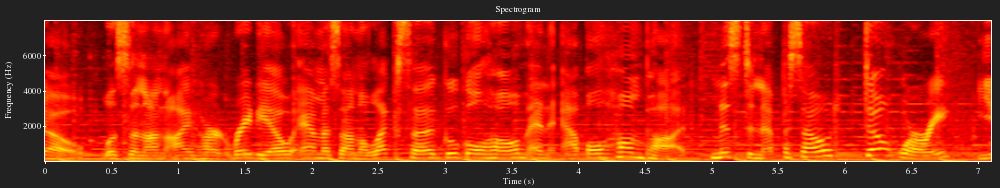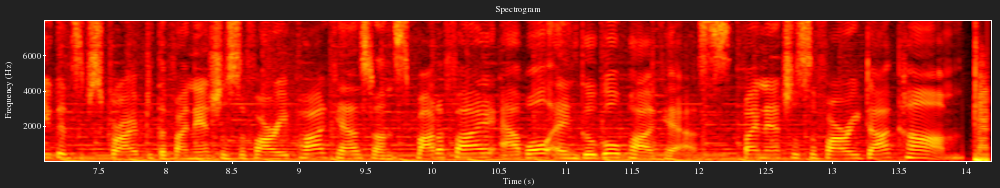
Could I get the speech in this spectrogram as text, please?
Listen on iHeartRadio, Amazon Alexa, Google Home, and Apple HomePod. Missed an episode? Don't worry. You can subscribe to the Financial Safari podcast on Spotify, Apple, and Google Podcasts. FinancialSafari.com.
